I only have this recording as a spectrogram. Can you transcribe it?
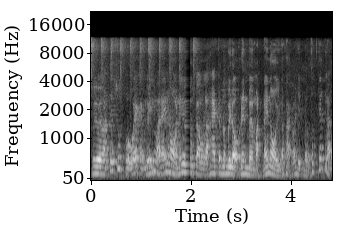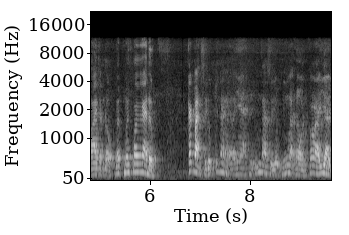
Vì bề mặt tiếp xúc của que cảm biến và đáy nồi nó yêu cầu là 250 độ, nên bề mặt đáy nồi nó phải có nhiệt độ thấp nhất là 300 độ, bếp mới khóa ra được. Các bạn sử dụng chức năng này ở nhà thì chúng ta sử dụng những loại nồi có đáy dày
